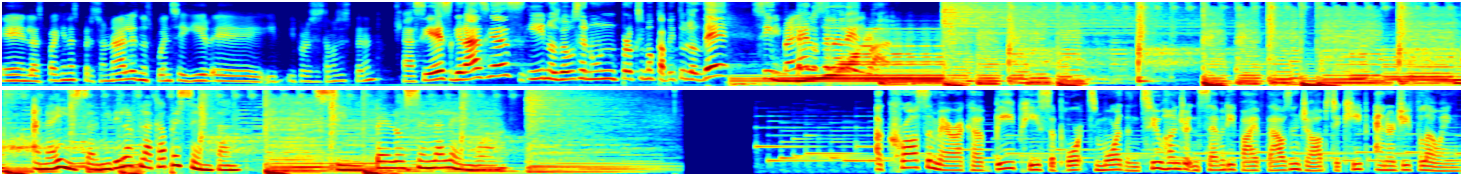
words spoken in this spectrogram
en las páginas personales, nos pueden seguir eh, y, y, por eso estamos esperando. Así es, gracias y nos vemos en un próximo capítulo de Sin, pelos en la lengua. Anaís, Armida y la Flaca presentan Sin pelos en la lengua. Across America, BP supports more than 275,000 jobs to keep energy flowing.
